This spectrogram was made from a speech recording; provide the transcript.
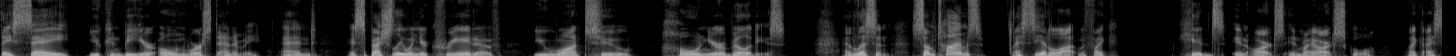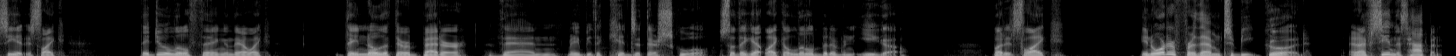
they say you can be your own worst enemy. And especially when you're creative, you want to hone your abilities. And listen, sometimes I see it a lot with like kids in arts in my art school. Like I see it, it's like they do a little thing and they're like, they know that they're better than maybe the kids at their school. So they get like a little bit of an ego. But it's like, in order for them to be good, and I've seen this happen,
